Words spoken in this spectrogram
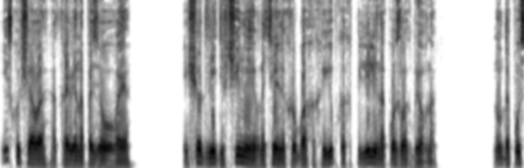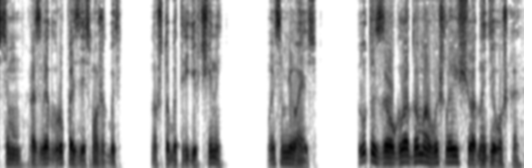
и скучала, откровенно позевывая. Еще две девчины в нательных рубахах и юбках пилили на козлах бревна. Ну, допустим, разведгруппа здесь может быть. Но чтобы три девчины? Ой, сомневаюсь. Тут из-за угла дома вышла еще одна девушка,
